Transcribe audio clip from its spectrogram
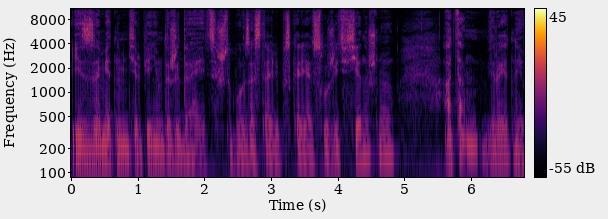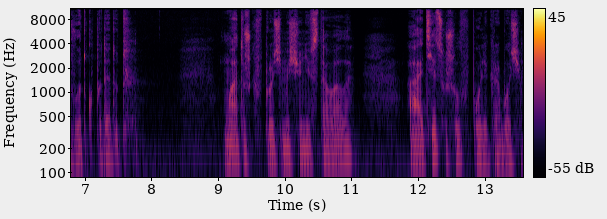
и с заметным нетерпением дожидается, чтобы его заставили поскорее отслужить всеношную, а там, вероятно, и водку подадут. Матушка, впрочем, еще не вставала, а отец ушел в поле к рабочим.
